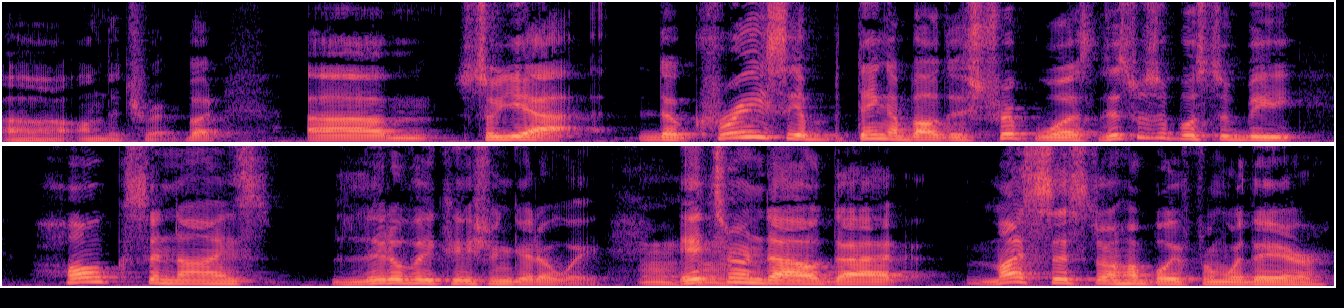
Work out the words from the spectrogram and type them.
uh, on the trip. But um, so yeah, the crazy thing about this trip was this was supposed to be Hulk's and I's little vacation getaway. It turned out that my sister and her boyfriend were there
